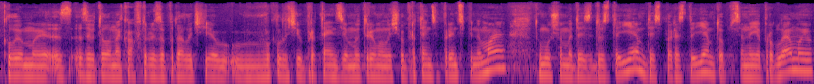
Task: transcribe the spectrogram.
Коли ми завітали на кафедру і запитали, чи є викладачів претензії, ми отримали, що претензій в принципі немає, тому що ми десь доздаємо, десь перездаємо, тобто це не є проблемою.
